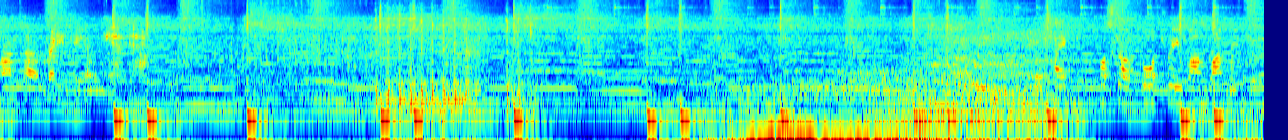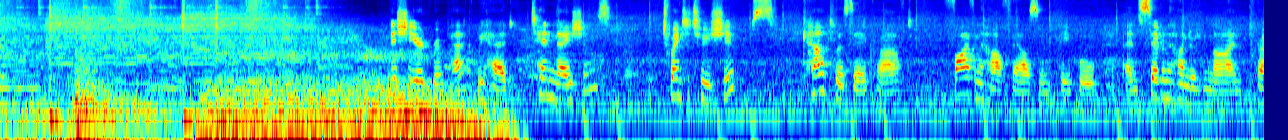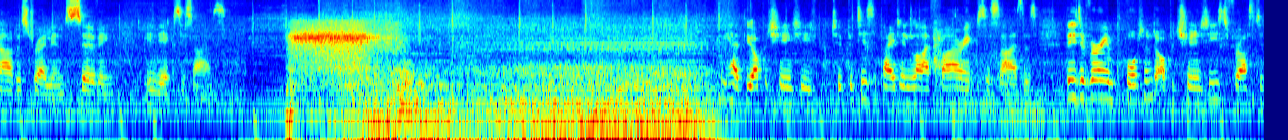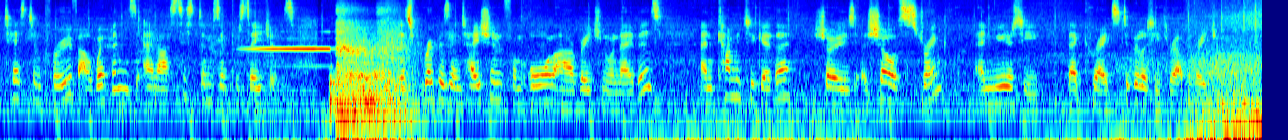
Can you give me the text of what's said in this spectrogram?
Ready to again now. We will take hostile 4311 with you. This year at RIMPAC we had 10 nations, 22 ships, countless aircraft, 5,500 people and 709 proud Australians serving in the exercise had the opportunity to participate in live fire exercises. These are very important opportunities for us to test and prove our weapons and our systems and procedures. There's representation from all our regional neighbours and coming together shows a show of strength and unity that creates stability throughout the region.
